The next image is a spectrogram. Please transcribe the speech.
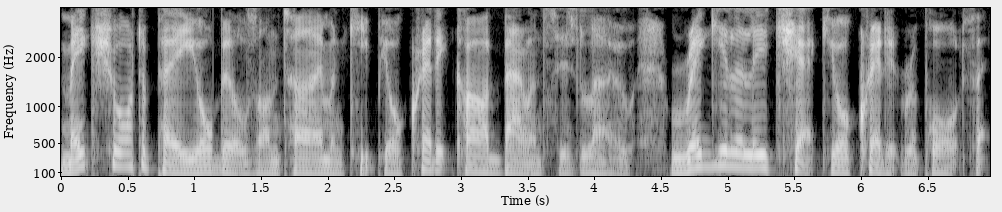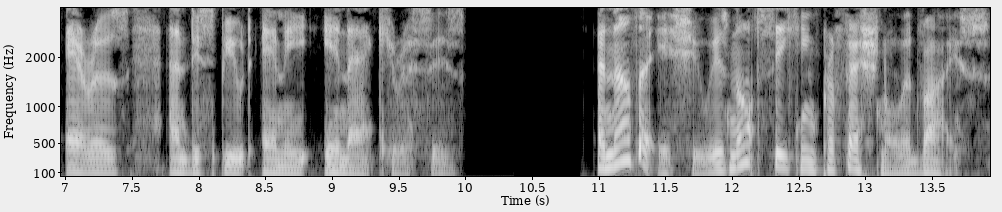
Make sure to pay your bills on time and keep your credit card balances low. Regularly check your credit report for errors and dispute any inaccuracies. Another issue is not seeking professional advice.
